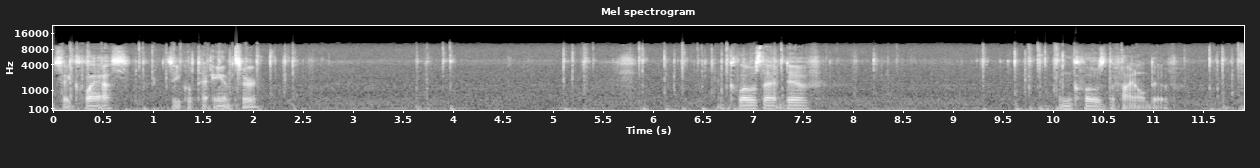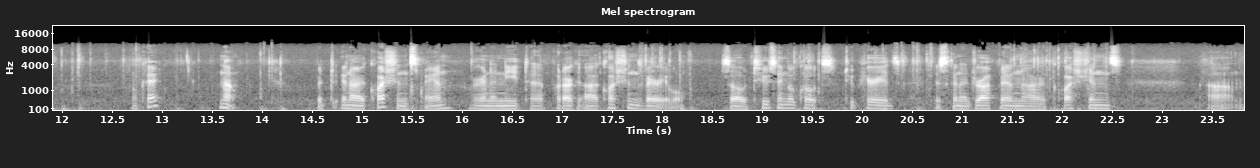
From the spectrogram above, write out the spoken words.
say class is equal to answer. And close that div. And close the final div. Okay? Now, but in our question span, we're going to need to put our uh, questions variable. So two single quotes, two periods, just going to drop in our questions um,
